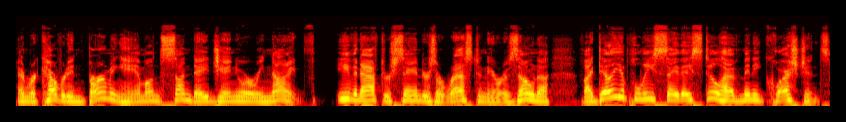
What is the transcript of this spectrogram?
and recovered in Birmingham on Sunday, January 9th. Even after Sanders' arrest in Arizona, Vidalia police say they still have many questions,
